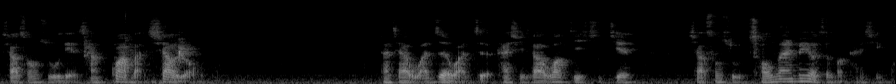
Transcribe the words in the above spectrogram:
小松鼠脸上挂满笑容。大家玩着玩着，开心到忘记时间。小松鼠从来没有这么开心过。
